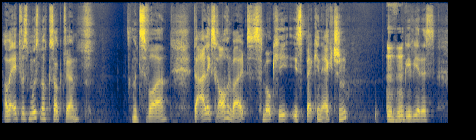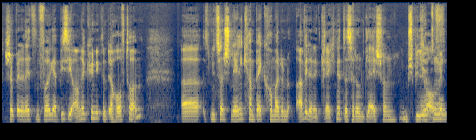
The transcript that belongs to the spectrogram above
Aber etwas muss noch gesagt werden. Und zwar, der Alex Rauchenwald, Smokey, ist back in action Mhm. wie wir das schon bei der letzten Folge ein bisschen angekündigt und erhofft haben. Äh, mit so einem schnellen Comeback haben wir dann auch wieder nicht gerechnet, dass er dann gleich schon im Spiel Ich drauf. habe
